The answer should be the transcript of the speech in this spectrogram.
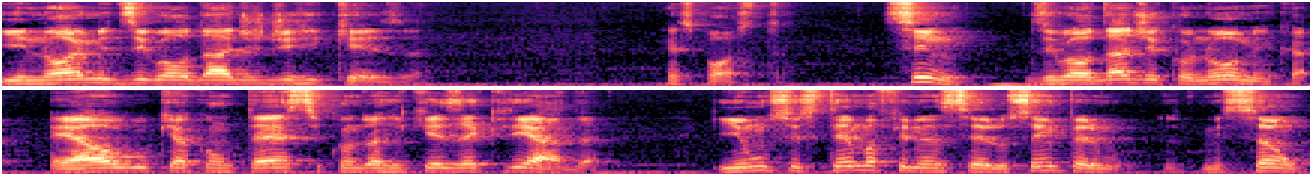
e enorme desigualdade de riqueza. Resposta. Sim, desigualdade econômica é algo que acontece quando a riqueza é criada, e um sistema financeiro sem permissão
